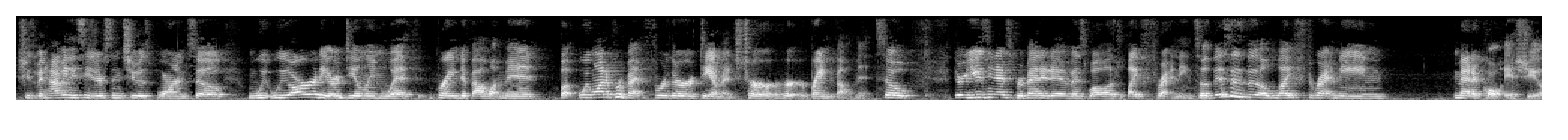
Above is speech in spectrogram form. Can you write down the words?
she's been having these seizures since she was born, so we, we already are dealing with brain development, but we want to prevent further damage to her, her brain development. So they're using it as preventative as well as life threatening. So this is a life threatening medical issue.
